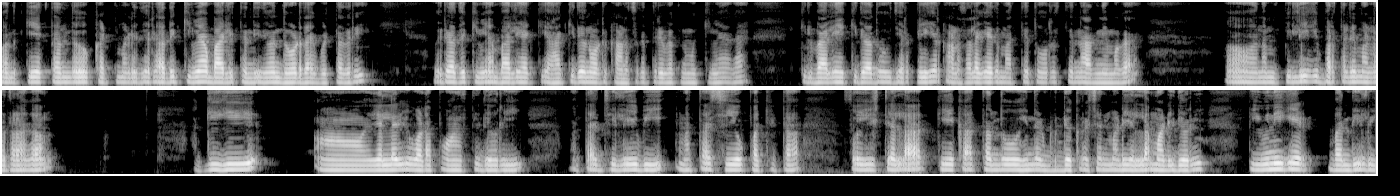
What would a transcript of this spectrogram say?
ಬಂದು ಕೇಕ್ ತಂದು ಕಟ್ ಮಾಡಿದ್ದೀರಿ ಅದಕ್ಕೆ ಕಿವ್ಯಾಗ ಬಾಲಿ ತಂದಿದ್ವಿ, ಒಂದು ದೊಡ್ಡದಾಗಿ ರೀ ಅದಕ್ಕೆ ಕಿವ್ಯಾಗ ಬಾಲಿ ಹಾಕಿ ಹಾಕಿದ್ದೇವೆ ನೋಡ್ರಿ ಕಾಣಿಸಕತ್ತಿರ್ಬೇಕು ನಿಮಗೆ ಕಿವ್ಯಾಗ. ಇಲ್ಲಿ ಬಾಲಿ ಹಾಕಿದ್ದೇವೆ ಅದು ಜರ ಕ್ಲಿಯರ್ ಕಾಣಿಸಲಾಗ್ಯದ, ಮತ್ತೆ ತೋರಿಸ್ತೀನಿ ಅದು ನಿಮಗೆ. ನಮ್ಮ ಪಿಲ್ಲಿಗೆ ಬರ್ತಡೇ ಮಾಡೋದ್ರೊಳಗೆ ಅಕ್ಕಿಗೆ ಎಲ್ಲರಿಗೂ ವಡಪಾವ್ ಹಂಚ್ತಿದ್ದೇವೆ ರೀ ಮತ್ತು ಜಿಲೇಬಿ, ಮತ್ತು ಸೇವ್ ಪಾಕಿಟ ಸೊ, ಇಷ್ಟೆಲ್ಲ ಕೇಕ ತಂದು ಹಿಂದೆ ಡೆಕೋರೇಷನ್ ಮಾಡಿ ಎಲ್ಲ ಮಾಡಿದ್ದೇವೆ ರೀ ಈವ್ನಿಗೆ ಬಂದಿಲ್ಲ ರೀ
